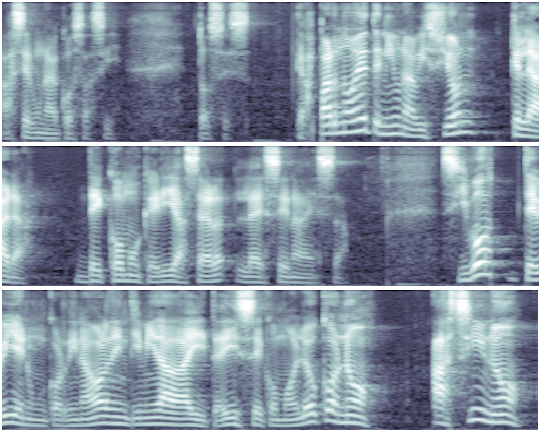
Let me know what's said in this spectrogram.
hacer una cosa así. Entonces, Gaspar Noé tenía una visión clara de cómo quería hacer la escena esa. Si vos te viene un coordinador de intimidad ahí, te dice como loco, no, así no,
